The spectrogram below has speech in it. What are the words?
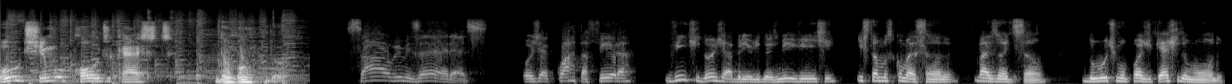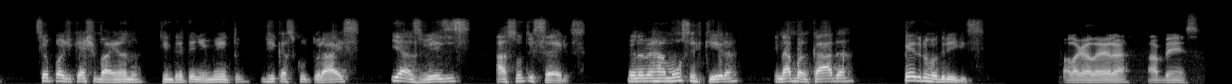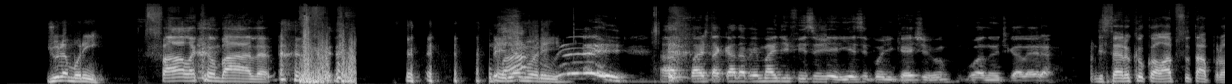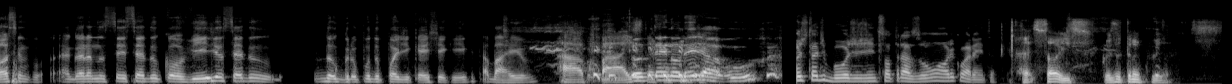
último podcast do mundo. Salve misérias! Hoje é quarta-feira, 22 de abril de 2020. Estamos começando mais uma edição do último podcast do mundo. Seu podcast baiano de entretenimento, dicas culturais e às vezes assuntos sérios. Meu nome é Ramon Cerqueira e na bancada, Pedro Rodrigues. Fala galera, a benção. Júlia Morim. Fala cambada. Peri Amorim. Rapaz, tá cada vez mais difícil gerir esse podcast, viu? Boa noite, galera. Disseram que o colapso tá próximo. pô. Agora não sei se é do Covid ou se é do, do grupo do podcast aqui, que tá barril. Rapaz. Tô tá tendo déjà vu. Hoje tá de boa, hoje a gente só atrasou 1 hora e 40. É só isso, coisa tranquila.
